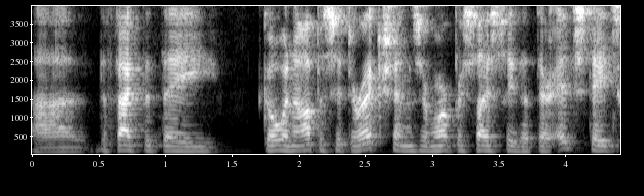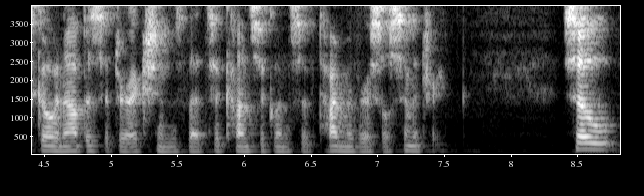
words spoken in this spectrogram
Uh, the fact that they go in opposite directions, or more precisely that their edge states go in opposite directions, that's a consequence of time reversal symmetry. So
